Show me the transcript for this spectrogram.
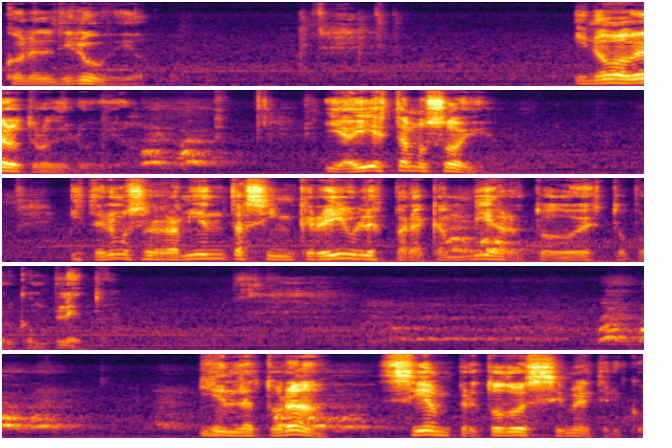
con el diluvio. Y no va a haber otro diluvio. Y ahí estamos hoy. Y tenemos herramientas increíbles para cambiar todo esto por completo. Y en la Torá siempre todo es simétrico.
